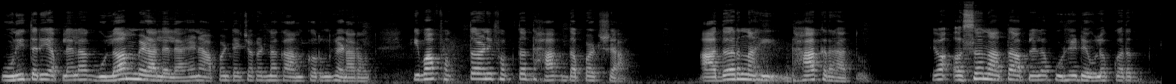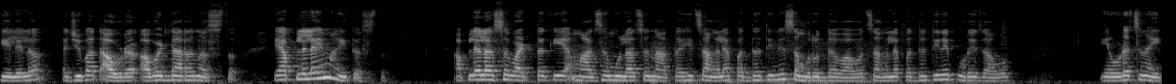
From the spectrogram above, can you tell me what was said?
कोणीतरी आपल्याला गुलाम मिळालेलं आहे आणि आपण त्याच्याकडनं काम करून घेणार आहोत. किंवा फक्त आणि फक्त धाक दपटशा आदर नाही धाक राहतो. तेव्हा असं नातं आपल्याला पुढे डेव्हलप करत गेलेलं अजिबात आवड आवडणारं नसतं. हे आपल्यालाही माहीत असतं. आपल्याला असं वाटतं की माझं मुलाचं नातं हे चांगल्या पद्धतीने समृद्ध व्हावं चांगल्या पद्धतीने पुढे जावं. एवढंच नाही.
